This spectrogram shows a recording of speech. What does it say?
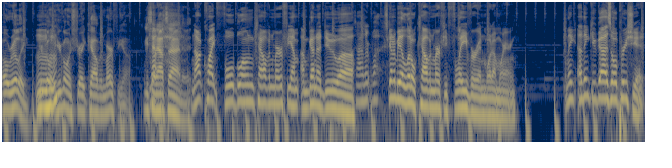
Oh, really? You're, Mhm. going, you're going straight Calvin Murphy, huh? You said No. outside of it. Not quite full blown Calvin Murphy. I'm I'm gonna do. Uh, Tyler, what? it's gonna be a little Calvin Murphy flavor in what I'm wearing. I think I think you guys will appreciate it.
